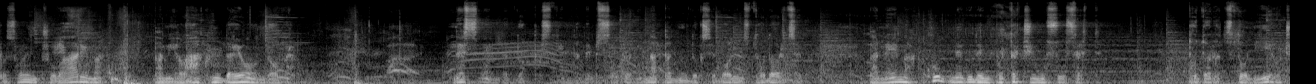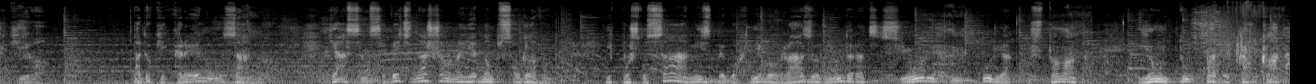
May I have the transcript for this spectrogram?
po svojim čuvarima, pa mi je laknu da je on dobro. Ne smem da dopustim da me psoglavi napadnu dok se borim s Todorcem, pa nema kud nego da im potrčim u susret. Todorac to nije očekivao, pa dok je krenuo za mnom ja sam se već našao na jednom psoglavom i pošto sam izbegoh njegov razorni udarac, sjuri i kurjak u stomak i on tu pade kao klada.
